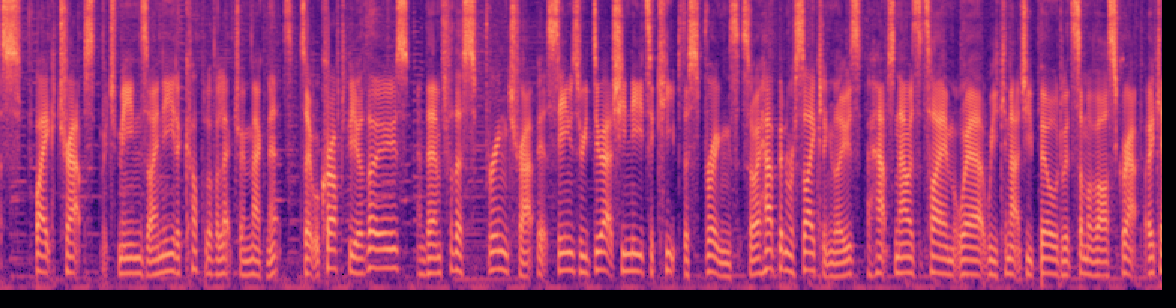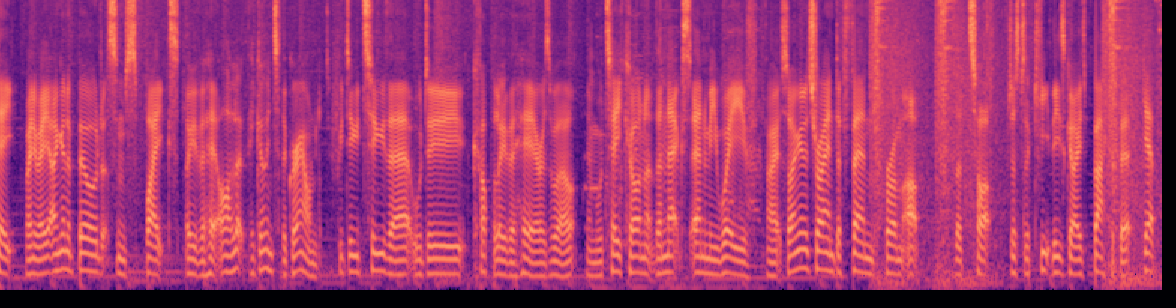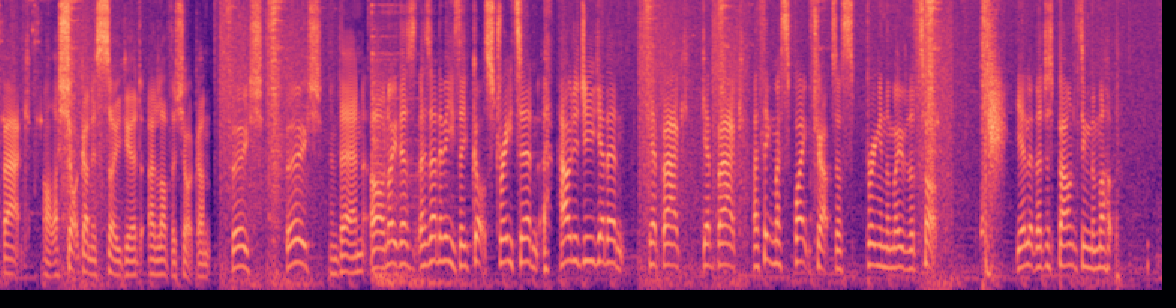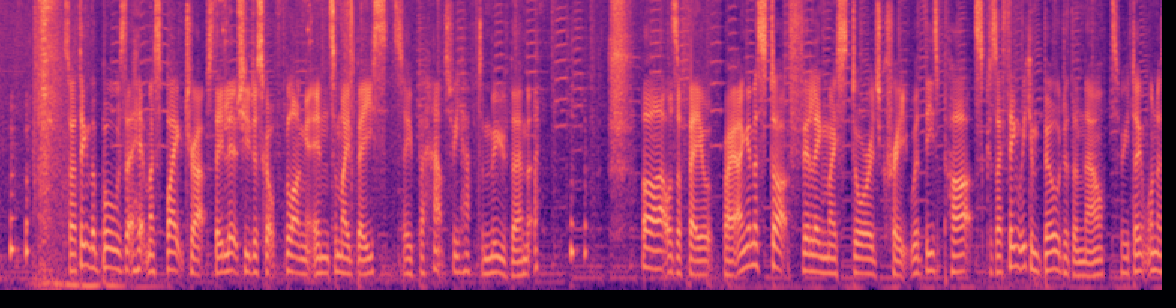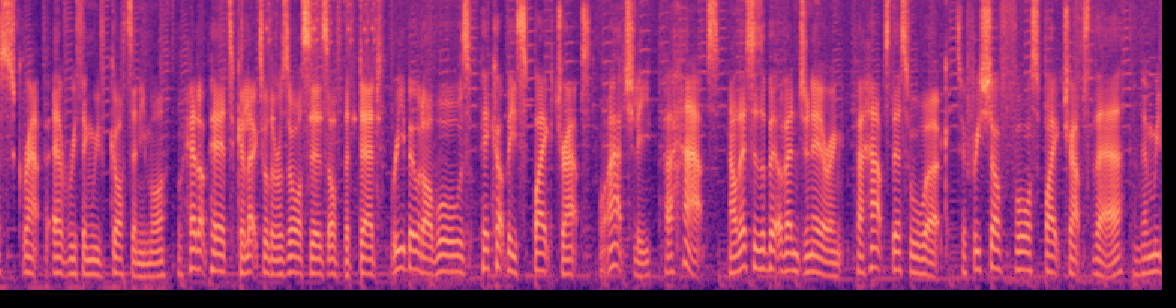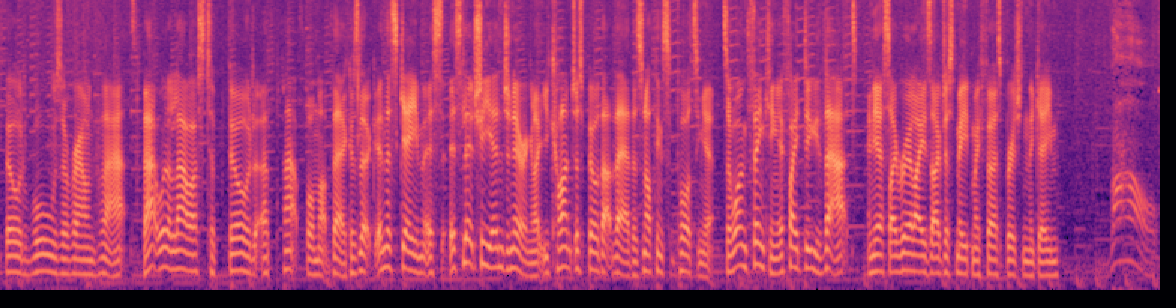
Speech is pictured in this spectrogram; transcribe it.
spike traps, which means I need a couple of electromagnets. So we'll craft a few of those. And then for the spring trap, it seems we do actually need to keep the springs. So I have been recycling those. Perhaps now is the time where we can actually build with some of our scrap. Okay, anyway, I'm going to build some spikes over here. Oh, look, they go into the ground. If we do two there, we'll do a couple over here as well. And we'll take on the next enemy wave. All right, so I'm going to try and defend from up the top just to keep these guys back a bit. Get back. Oh, the shotgun is so good. I love the shotgun. Boosh. Boosh. And then, oh no, there's, there's enemies. They've got straight in. How did you get in? Get back. Get back. I think my spike traps are springing them over the top. Yeah, look, they're just bouncing them up. So I think the balls that hit my spike traps, they literally just got flung into my base. So perhaps we have to move them. Oh, that was a fail. Right, I'm going to start filling my storage crate with these parts because I think we can build with them now. So we don't want to scrap everything we've got anymore. We'll head up here to collect all the resources of the dead, rebuild our walls, pick up these spike traps. Or actually, perhaps, now this is a bit of engineering, perhaps this will work. So if we shove four spike traps there, and then we build walls around that, that would allow us to build a platform up there. Because look, in this game, it's, it's literally engineering. Like you can't can't just build that there. There's nothing supporting it. So what I'm thinking, if I do that, and yes, I realize I've just made my first bridge in the game. Wow.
